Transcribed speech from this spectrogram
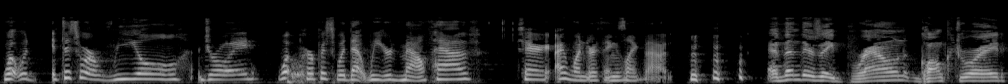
what would, if this were a real droid, what purpose would that weird mouth have? Terry, I wonder things like that. and then there's a brown Gonk droid,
